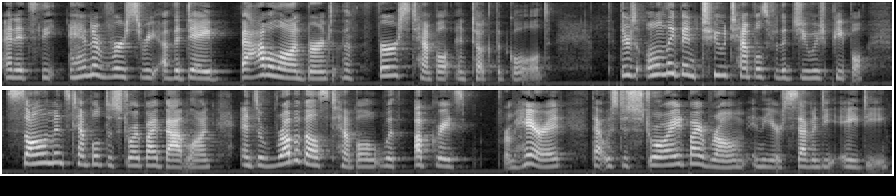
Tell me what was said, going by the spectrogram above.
and it's the anniversary of the day Babylon burned the first temple and took the gold. There's only been two temples for the Jewish people Solomon's temple destroyed by Babylon, and Zerubbabel's temple with upgrades from Herod that was destroyed by Rome in the year 70 AD.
